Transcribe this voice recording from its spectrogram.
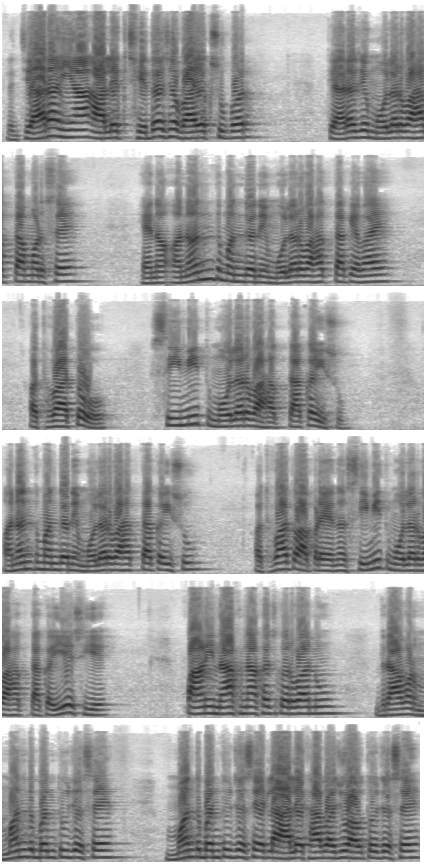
એટલે જ્યારે અહીંયા આલેખ છેદ છે વાયક્ષ ઉપર, ત્યારે જે મોલર વાહકતા મળશે, એના અનંત મંદને મોલર વાહકતા કહેવાય, અથવા તો સીમિત મોલર વાહકતા કહીશું. અનંત મંદને મોલર વાહકતા કહીશું. અથવા તો આપણે એને સીમિત મોલર વાહકતા કહીએ છીએ. પાણી નાખ નાખ જ કરવાનું, દ્રાવણ મંદ બનતું જશે, મંદ બનતું જશે એટલે આલેખ આ બાજુ આવતો જશે.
